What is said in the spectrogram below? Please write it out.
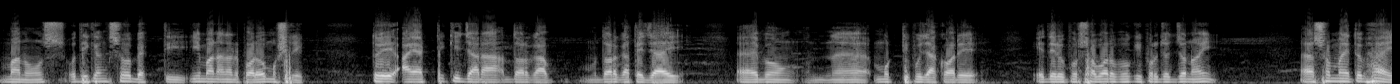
মানুষ, অধিকাংশ ব্যক্তি ইমান আনার পরেও মুশরিক। তো এই আয়াতটি কি যারা দরগা, দরগাতে যায় এবং মূর্তি পূজা করে, এদের উপর সবার উপর কি প্রযোজ্য নয়? সম্মানিত ভাই,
